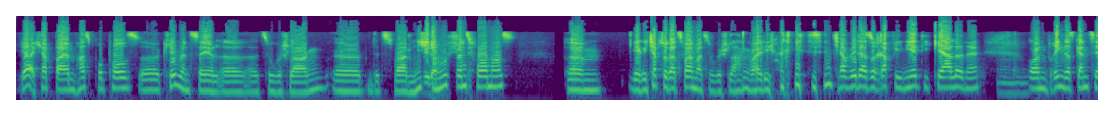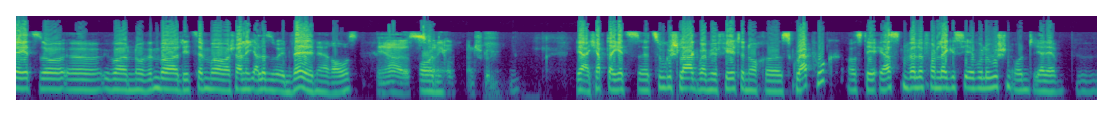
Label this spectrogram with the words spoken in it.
Ja, ich habe beim Hasbro Pulse äh, Clearance Sale äh, zugeschlagen. Äh, das war nicht Wieder. nur Transformers. Ähm, ja, ich habe sogar zweimal zugeschlagen, weil die, die sind ja wieder so raffiniert, die Kerle, ne? Mhm. Und bringen das Ganze ja jetzt so äh, über November, Dezember wahrscheinlich alle so in Wellen heraus. Ja, das ist auch ganz schlimm. Ja, ich habe da jetzt äh, zugeschlagen, weil mir fehlte noch äh, Scraphook aus der ersten Welle von Legacy Evolution und ja, der äh,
